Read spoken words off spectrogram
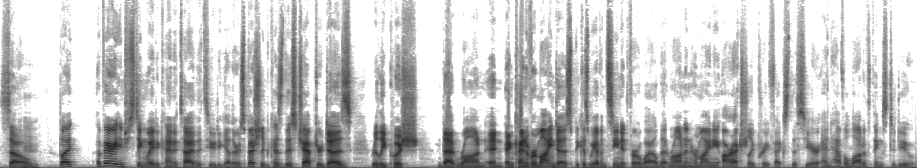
So, hmm. but a very interesting way to kind of tie the two together, especially because this chapter does really push that Ron and and kind of remind us because we haven't seen it for a while that Ron and Hermione are actually prefects this year and have a lot of things to do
